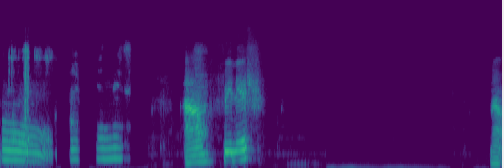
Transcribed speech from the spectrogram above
Ừ, I finished. I'm finished nào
